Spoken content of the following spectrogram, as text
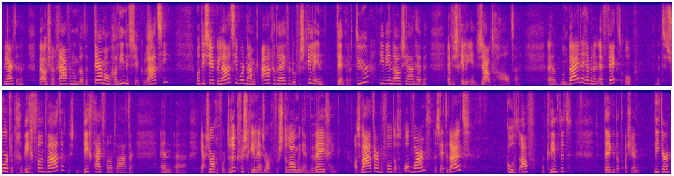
werkt. En bij oceanografen noemen dat de thermohaline circulatie. Want die circulatie wordt namelijk aangedreven door verschillen in temperatuur die we in de oceaan hebben en verschillen in zoutgehalte. Uh, want beide hebben een effect op het soortelijk gewicht van het water, dus de dichtheid van het water. En uh, ja, zorgen voor drukverschillen en zorgen voor stroming en beweging. Als water bijvoorbeeld, als het opwarmt, dan zet het uit, koelt het af, dan krimpt het. Dus dat betekent dat als je een liter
